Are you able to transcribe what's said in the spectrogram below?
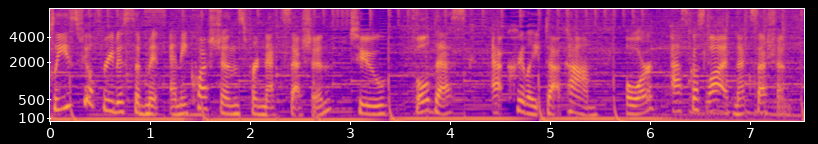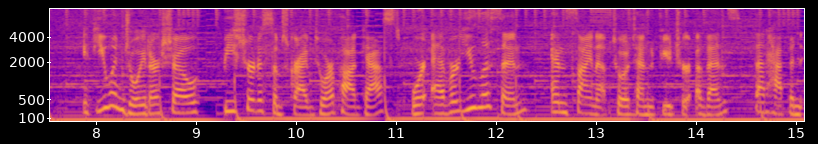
Please feel free to submit any questions for next session to fulldesk at crelate.com or ask us live next session. If you enjoyed our show, be sure to subscribe to our podcast wherever you listen and sign up to attend future events that happen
